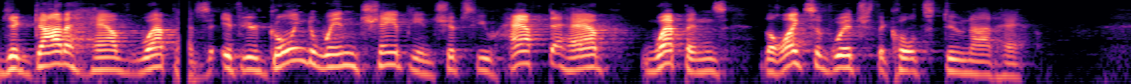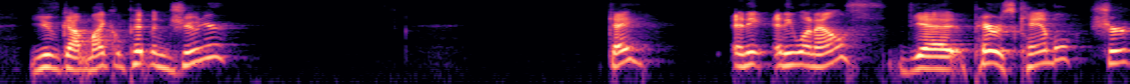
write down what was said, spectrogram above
You got to have weapons. If you're going to win championships, you have to have weapons, the likes of which the Colts do not have. You've got Michael Pittman Jr. Okay. Any anyone else? Yeah, Parris Campbell, sure.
